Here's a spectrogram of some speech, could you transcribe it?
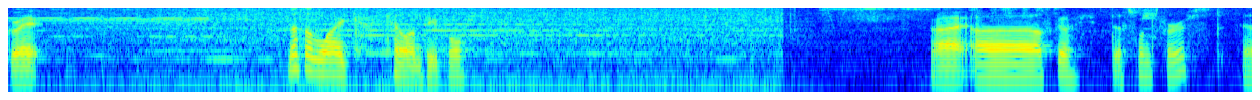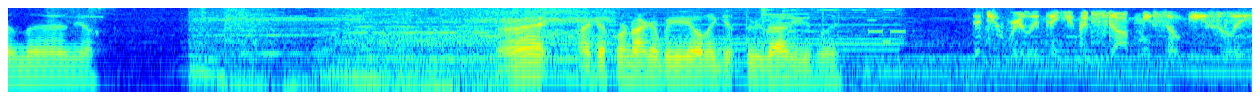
Great. Nothing like killing people. Alright, uh, let's go this one first, and then, yeah. Alright, I guess we're not gonna be able to get through that easily. Did you really think you could stop me so easily?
